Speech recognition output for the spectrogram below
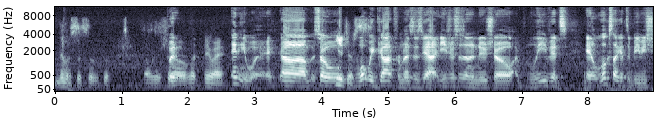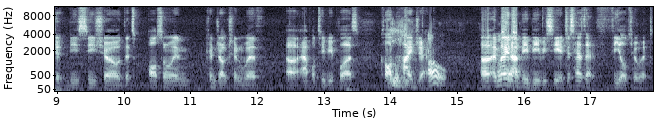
nemesis of the, of the show. But, anyway, anyway, um, so Idris. what we got from this is yeah, Idris is in a new show. I believe it's it looks like it's a BBC show that's also in conjunction with uh, Apple TV Plus called Hijack. oh, uh, it might not be BBC. It just has that feel to it.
